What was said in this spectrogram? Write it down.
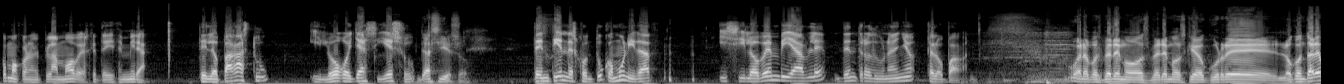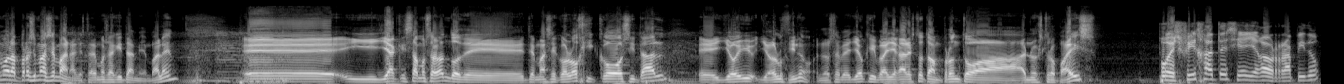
como con el plan MOVES, que te dicen, mira, te lo pagas tú y luego ya si eso, Ya sí eso. te entiendes con tu comunidad y si lo ven viable, dentro de un año te lo pagan. Bueno, pues veremos, veremos qué ocurre. Lo contaremos la próxima semana, que estaremos aquí también, ¿vale? Eh, y ya que estamos hablando de temas ecológicos y tal, eh, yo, yo alucino. No sabía yo que iba a llegar esto tan pronto a, a nuestro país. Pues fíjate si ha llegado rápido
